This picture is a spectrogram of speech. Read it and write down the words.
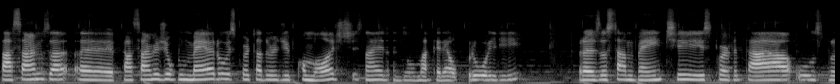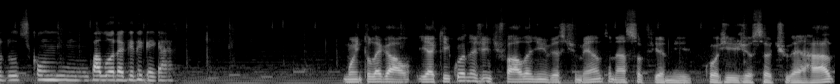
passarmos, a, é, passarmos de um mero exportador de commodities, né, do material cru ali, para justamente exportar os produtos com valor agregado. Muito legal. E aqui, quando a gente fala de investimento, né, Sofia, me corrija se eu estiver errado,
